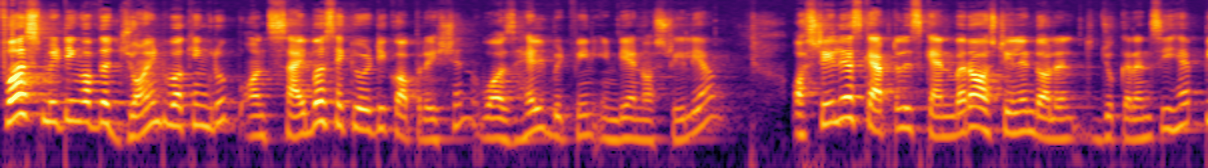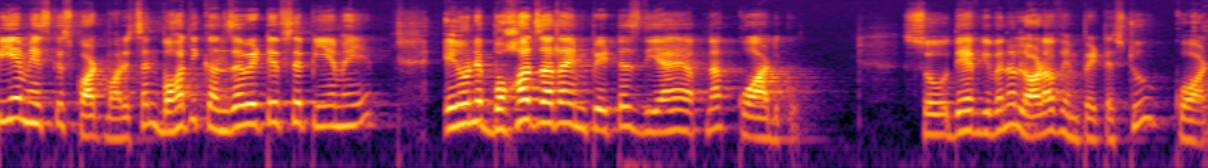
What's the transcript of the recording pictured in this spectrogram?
First meeting of the joint working group on cyber security cooperation was held between India and Australia. Australia's capital is Canberra Australian dollar जो करेंसी है पीएम है इसके स्कॉट मॉरिसन बहुत ही कंजर्वेटिव से पीएम है ये इन्होंने बहुत ज़्यादा इंपेटस दिया है अपना क्वाड को सो दे हैव गिवन अ लॉट ऑफ़ इंपेटस टू क्वाड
